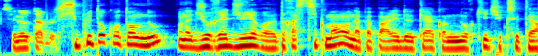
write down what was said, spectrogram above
C'est notable. Je suis plutôt content de nous. On a dû réduire euh, drastiquement. On n'a pas parlé de cas comme Nourkic, etc.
